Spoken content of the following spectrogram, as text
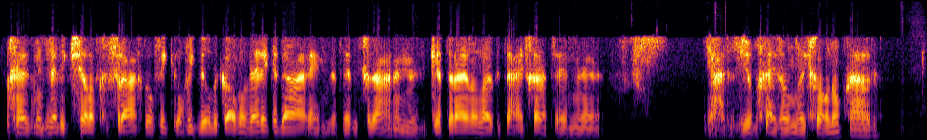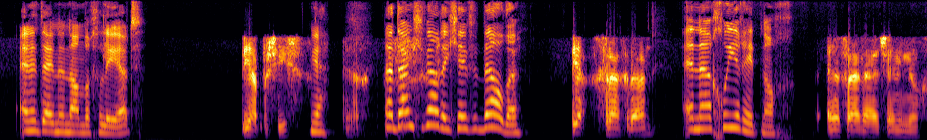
op een gegeven moment werd ik zelf gevraagd of ik, of ik wilde komen werken daar. En dat heb ik gedaan en ik heb er een hele leuke tijd gehad. En eh, ja, dat is op een gegeven moment gewoon opgehouden. En het een en ander geleerd. Ja, precies. Ja. Ja. Nou, dankjewel dat je even belde. Ja, graag gedaan. En een goede rit nog. En een fijne uitzending nog.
